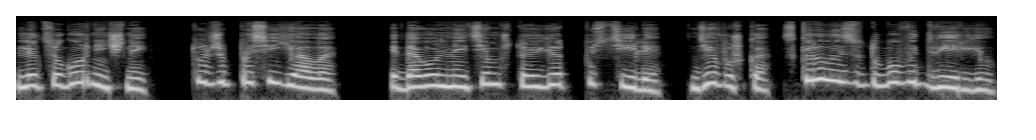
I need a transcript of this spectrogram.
Лицо горничной тут же просияло, и, довольная тем, что ее отпустили, девушка скрылась за дубовой дверью.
